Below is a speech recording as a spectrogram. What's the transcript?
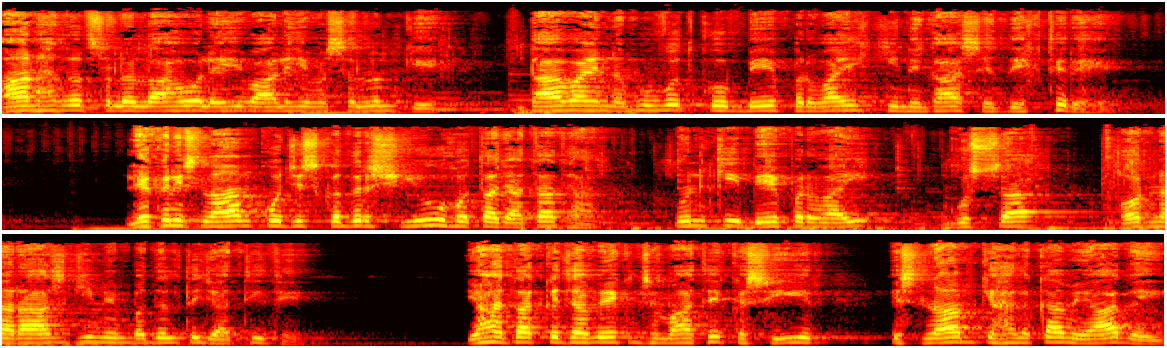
آن حضرت صلی اللہ علیہ وآلہ وسلم کے دعوی نبوت کو بے پرواہی کی نگاہ سے دیکھتے رہے۔ لیکن اسلام کو جس قدر شیوع ہوتا جاتا تھا، ان کی بے پرواہی، غصہ اور ناراضگی میں بدلتی جاتی تھی۔ یہاں تک کہ جب ایک جماعت کثیر اسلام کے حلقہ میں آ گئی،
